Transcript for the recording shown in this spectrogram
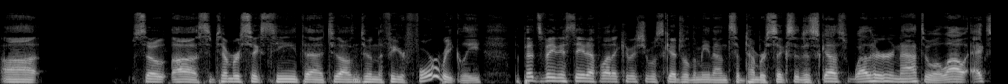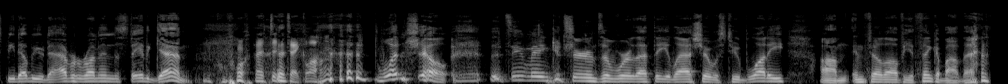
Uh, So uh, September 16th, uh, 2002, in the Figure 4 Weekly, the Pennsylvania State Athletic Commission was scheduled to meet on September 6th to discuss whether or not to allow XPW to ever run in the state again. that didn't take long. One show. The two main concerns were that the last show was too bloody um, in Philadelphia, think about that,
